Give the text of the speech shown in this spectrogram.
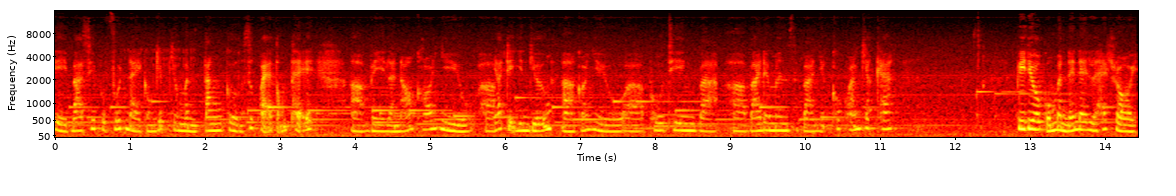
thì ba superfood này còn giúp cho mình tăng cường sức khỏe tổng thể à, vì là nó có nhiều à, giá trị dinh dưỡng à, có nhiều à, protein và à, vitamins và những cốt khoáng chất khác video của mình đến đây là hết rồi.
